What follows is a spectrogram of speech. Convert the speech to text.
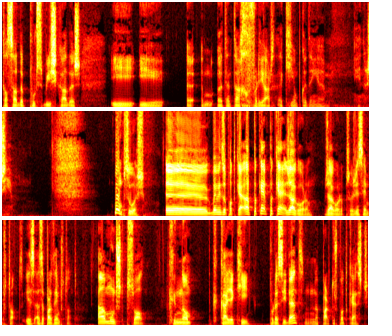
cansada por subir escadas e, e eh, a, a tentar refriar aqui um bocadinho a energia. Bom, pessoas, eh, bem-vindos ao podcast. Ah, para quem, para quem, já agora, já agora, pessoas, isso é importante. Esse- essa parte é importante. Há muitos de pessoal que não que cai aqui por acidente na parte dos podcasts.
